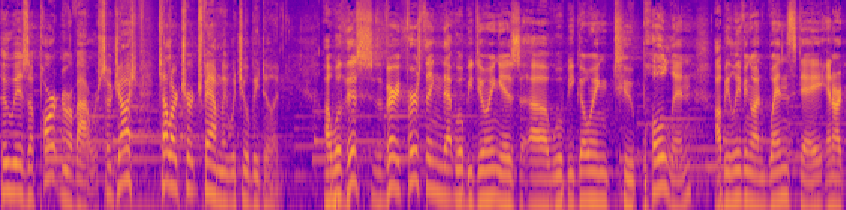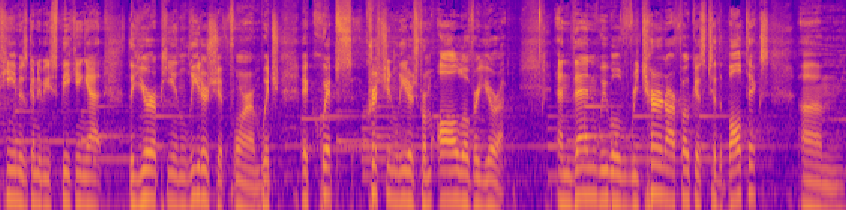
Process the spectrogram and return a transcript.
who is a partner of ours. So, Josh, tell our church family what you'll be doing. Uh, well, this, the very first thing that we'll be doing is uh, we'll be going to Poland. I'll be leaving on Wednesday, and our team is going to be speaking at the European Leadership Forum, which equips Christian leaders from all over Europe. And then we will return our focus to the Baltics. Um,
